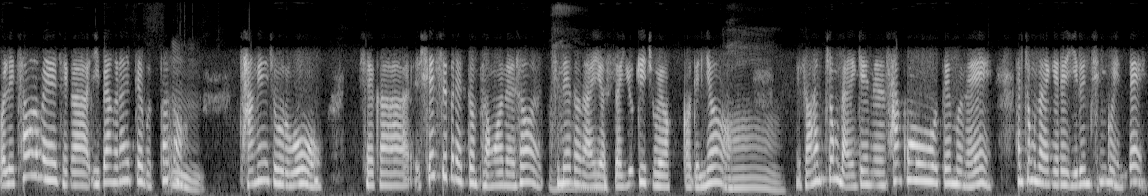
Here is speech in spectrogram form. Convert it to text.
원래 처음에 제가 입양을 할 때부터 음. 장애조로 제가 실습을 했던 병원에서 지내던 아. 이였어요 유기조였거든요. 아, 그래서 한쪽 날개는 사고 때문에 한쪽 날개를 잃은 친구인데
